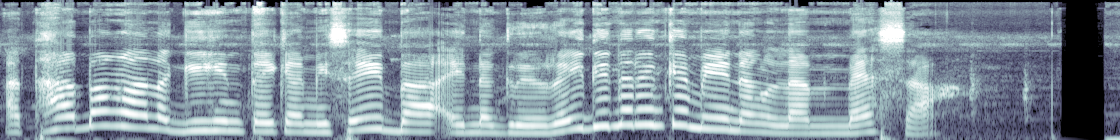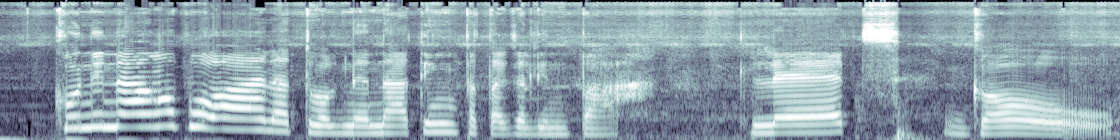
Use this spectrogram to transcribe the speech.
At habang nga naghihintay kami sa iba ay nagre-ready na rin kami ng lamesa. Kunin na ang upuan at wag na nating patagalin pa. Let's go!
